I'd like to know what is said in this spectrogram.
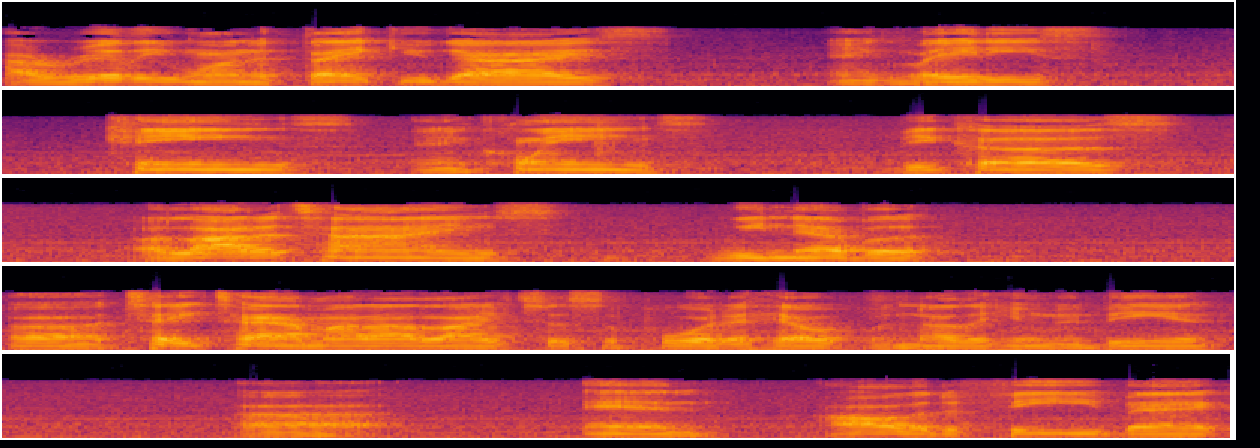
I really want to thank you guys and ladies, kings and queens, because a lot of times we never uh, take time out of our life to support or help another human being. Uh, and all of the feedback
